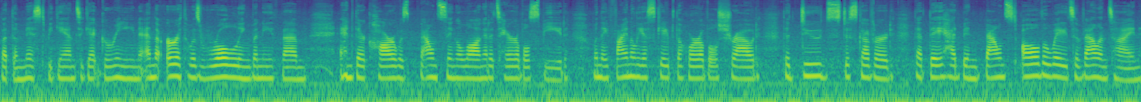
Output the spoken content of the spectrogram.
But the mist began to get green, and the earth was rolling beneath them, and their car was bouncing along at a terrible speed. When they finally escaped the horrible shroud, the dudes discovered that they had been bounced all the way to Valentine.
